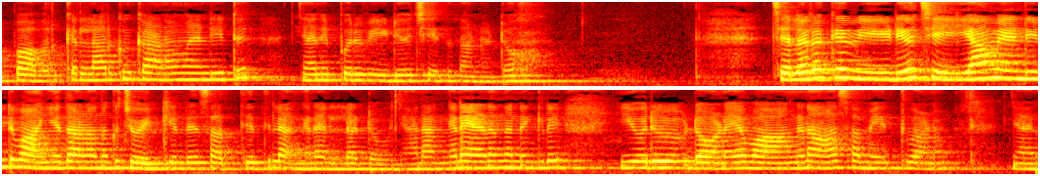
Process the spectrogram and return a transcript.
അപ്പോൾ അവർക്ക് എല്ലാവർക്കും കാണാൻ വേണ്ടിയിട്ട് ഞാനിപ്പോൾ ഒരു വീഡിയോ ചെയ്തതാണ് കേട്ടോ. ചിലരൊക്കെ വീഡിയോ ചെയ്യാൻ വേണ്ടിയിട്ട് വാങ്ങിയതാണോ എന്നൊക്കെ സത്യത്തിൽ അങ്ങനെയല്ല കേട്ടോ. ഞാൻ അങ്ങനെയാണെന്നുണ്ടെങ്കിൽ ഈ ഒരു ഡോണയെ വാങ്ങണ ആ സമയത്ത് വേണം ഞാൻ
